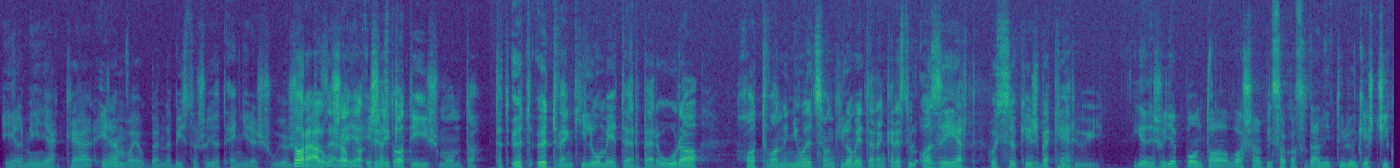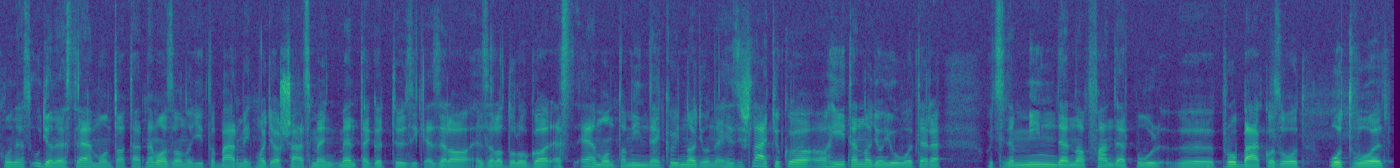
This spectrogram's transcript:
élményekkel. Én nem vagyok benne biztos, hogy ott ennyire súlyos eleje, és ezt Ati is mondta. Tehát 5, 50 km per óra, 60-80 kilométeren keresztül azért, hogy szökésbe kerülj. Igen, és ugye pont a vasárnapi szakasz után itt ülünk, és Csikón ezt ugyanezt elmondta, tehát nem az van, hogy itt a bármelyik magyar srác mentegöttőzik ezzel a, ezzel a dologgal, ezt elmondta mindenki, hogy nagyon nehéz, és látjuk a, a héten nagyon jó volt erre, hogy szinte minden nap Van der Poel ö, próbálkozott, ott volt,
